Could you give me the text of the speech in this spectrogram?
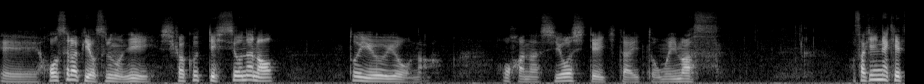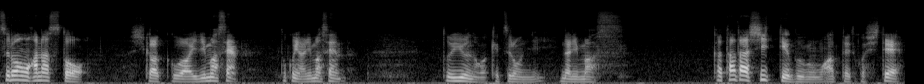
えー、ホースセラピーをするのに資格って必要なの？というようなお話をしていきたいと思います。先にね結論を話すと資格はいりません。特にありません。というのが結論になります。がただしっていう部分もあったりとかして、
